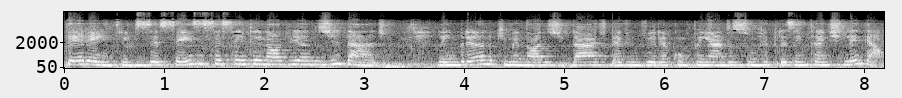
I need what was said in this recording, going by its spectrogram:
ter entre 16 e 69 anos de idade. Lembrando que menores de idade devem vir acompanhados de um representante legal.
